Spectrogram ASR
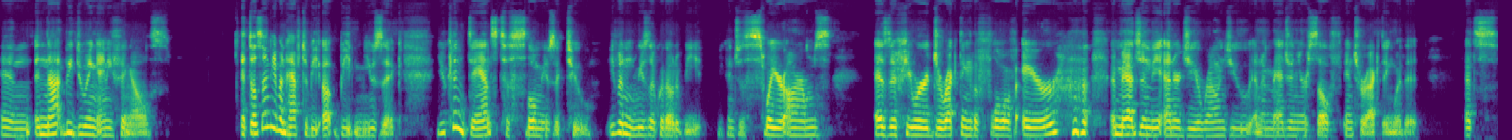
and and not be doing anything else. It doesn't even have to be upbeat music. You can dance to slow music too, even music without a beat. You can just sway your arms as if you were directing the flow of air. imagine the energy around you and imagine yourself interacting with it. That's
